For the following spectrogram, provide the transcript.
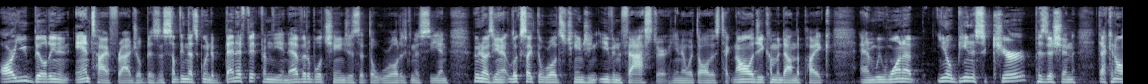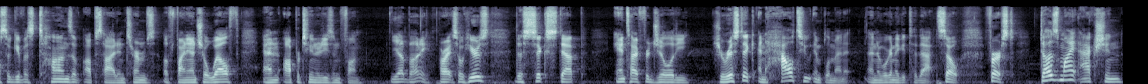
are you building an anti fragile business, something that's going to benefit from the inevitable changes that that the world is going to see. And who knows, you know, it looks like the world's changing even faster, you know, with all this technology coming down the pike. And we want to, you know, be in a secure position that can also give us tons of upside in terms of financial wealth and opportunities and fun. Yeah, buddy. All right, so here's the six step anti fragility heuristic and how to implement it. And we're going to get to that. So, first, does my action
